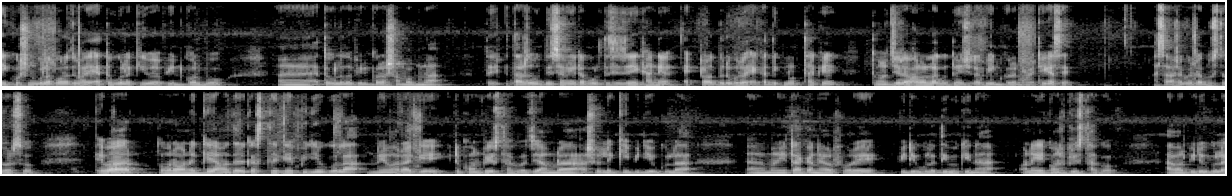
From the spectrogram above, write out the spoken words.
এই কোশ্চেনগুলো করো যে, ভাই, এতগুলো কীভাবে প্রিন্ট করব? এতগুলো তো প্রিন্ট করা সম্ভব না। তো তার উদ্দেশ্যে আমি এটা বলতেছি যে, এখানে একটা অর্ধের উপরে একাধিক নোট থাকে। তোমার যেটা ভালো লাগবে, তুমি সেটা প্রিন্ট করে নেবে। ঠিক আছে? আচ্ছা আশা করি এটা বুঝতে পারছ। এবার তোমরা অনেকে আমাদের কাছ থেকে পিডিএফগুলা নেওয়ার আগে একটু কনফিউজ থাকো যে আমরা আসলে কি পিডিএফগুলা মানে টাকা নেওয়ার পরে পিডিএফগুলো দিব কি না অনেকে কনফিউজ থাকো। আবার পিডিএফগুলো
